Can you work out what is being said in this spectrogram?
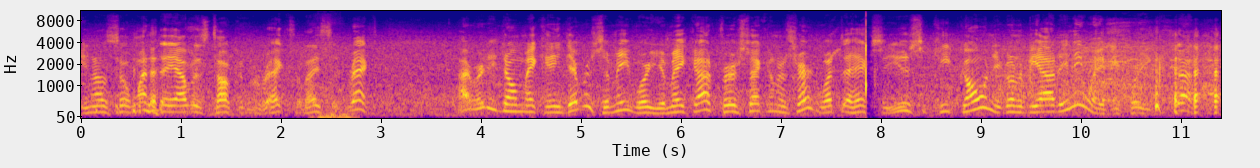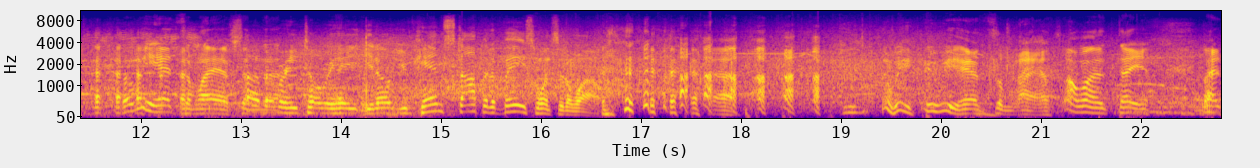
You know, so one day I was talking to Rex, and I said, Rex, I really don't make any difference to me where you make out first, second, or third. What the heck's the use to keep going? You're going to be out anyway before you get done. but we had some laughs. I remember he told me, hey, you know, you can stop at a base once in a while. we, we had some laughs. I want to tell you. But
